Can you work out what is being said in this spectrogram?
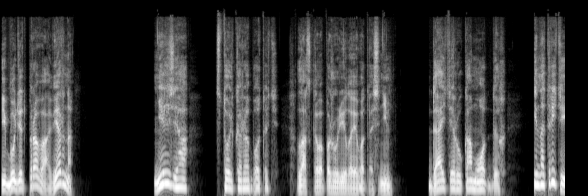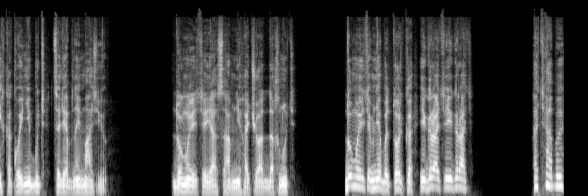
и будет права, верно? «Нельзя столько работать», — ласково пожурила его Тасним. «Дайте рукам отдых и натрите их какой-нибудь целебной мазью». «Думаете, я сам не хочу отдохнуть? Думаете, мне бы только играть и играть?» Хотя бы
